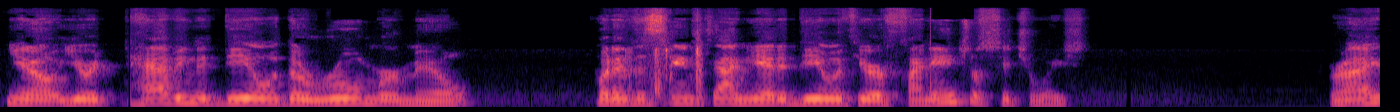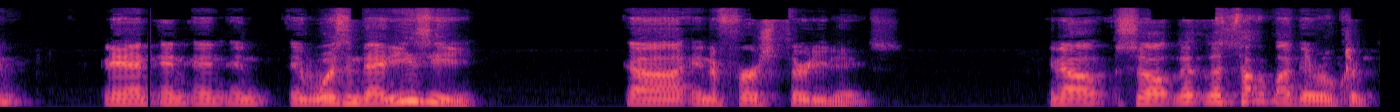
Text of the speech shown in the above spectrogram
you know you're having to deal with the rumor mill but at the same time, you had to deal with your financial situation, right? And and and, and it wasn't that easy uh, in the first 30 days. You know, so let, us talk about that real quick.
